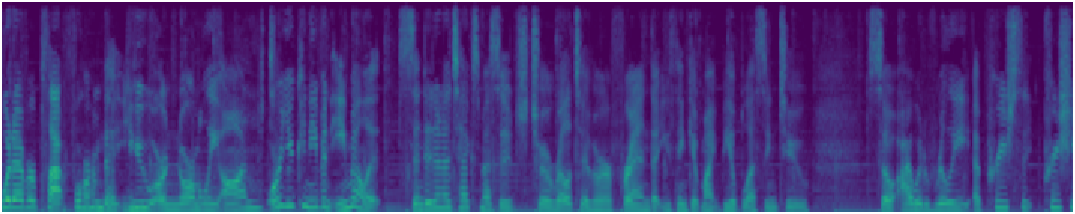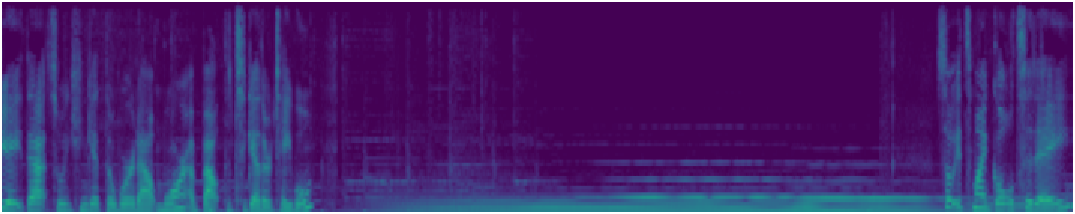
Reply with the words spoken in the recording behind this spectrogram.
whatever platform that you are normally on, or you can even email it. Send it in a text message to a relative or a friend that you think it might be a blessing to. So I would really appreciate appreciate that so we can get the word out more about the Together Table. So it's my goal today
